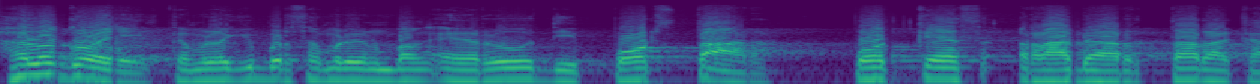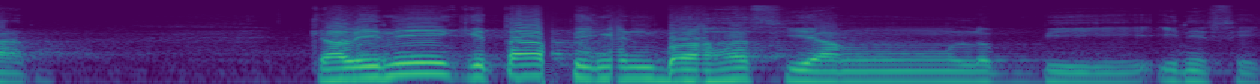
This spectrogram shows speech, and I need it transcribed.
Halo Goy, kembali lagi bersama dengan Bang Eru di Portstar, podcast Radar Tarakan. Kali ini kita ingin bahas yang lebih ini sih,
